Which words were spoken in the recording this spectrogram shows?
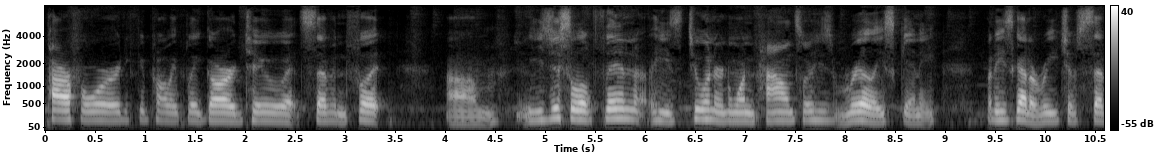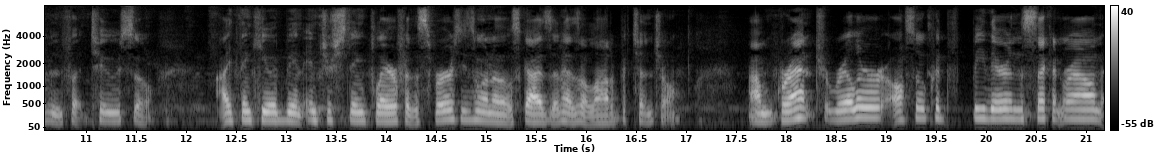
power forward. He could probably play guard too at seven foot. Um, he's just a little thin. He's 201 pounds, so he's really skinny. But he's got a reach of seven foot two, so I think he would be an interesting player for the Spurs. He's one of those guys that has a lot of potential. Um, Grant Riller also could be there in the second round.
